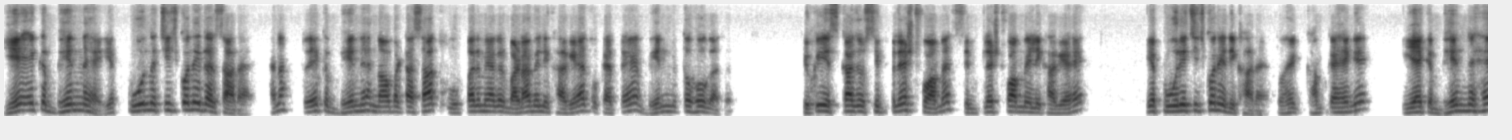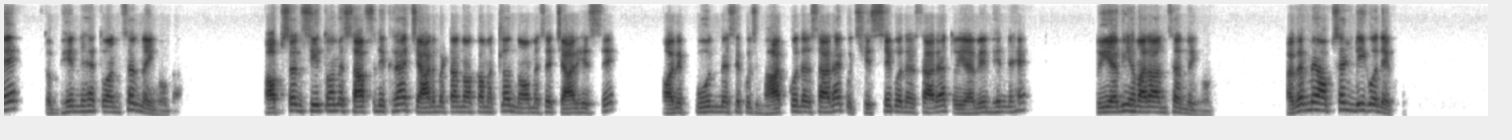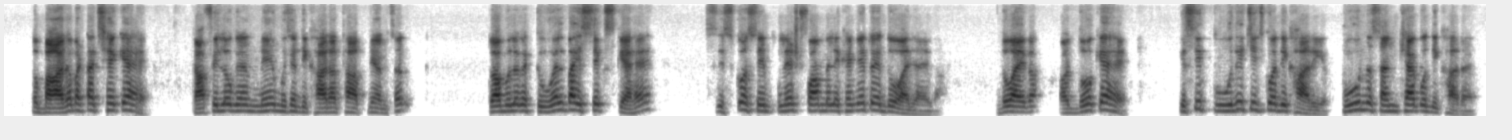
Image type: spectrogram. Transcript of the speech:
ये एक भिन्न है, ये पूर्ण चीज़ को नहीं दर्शा रहा है है ना? तो एक भिन्न है, नौ बटा सात, ऊपर में अगर बड़ा भी लिखा गया तो कहते हैं भिन्न तो होगा, सर। क्योंकि इसका जो सिंपलेस्ट फॉर्म है सिंपलेस्ट फॉर्म में लिखा गया है, ये पूरी चीज़ को नहीं दिखा रहा है। तो हम कहेंगे, ये एक भिन्न है तो भिन्न है तो आंसर नहीं होगा। ऑप्शन सी तो हमें साफ़ दिख रहा है, चार बटा नौ का मतलब नौ में से चार हिस्से और ये पूर्ण में से कुछ भाग को दर्शा रहा है, कुछ हिस्से को दर्शा रहा है तो यह भी भिन्न है। तो यह भी हमारा आंसर नहीं होगा। अगर मैं ऑप्शन डी को देखूँ तो बारह बटा छह क्या है? काफ़ी लोग ने मुझे दिखा रहा था अपने आंसर। तो आप बोलोगे ट्वेल्व बाई सिक्स क्या है? इसको सिंपलेस्ट फॉर्म में लिखेंगे तो ये दो आ जाएगा। दो आएगा। और दो क्या है? किसी पूरी चीज़ को दिखा रही है, पूर्ण संख्या को दिखा रहा है।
